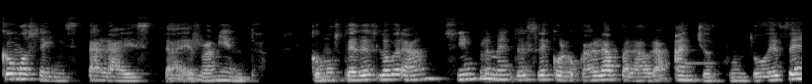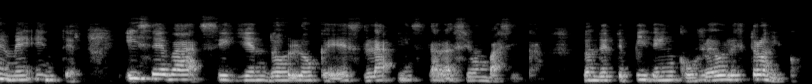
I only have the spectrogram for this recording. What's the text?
¿Cómo se instala esta herramienta? Como ustedes lo verán, simplemente se coloca la palabra anchor.fm, enter, y se va siguiendo lo que es la instalación básica, donde te piden correo electrónico.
